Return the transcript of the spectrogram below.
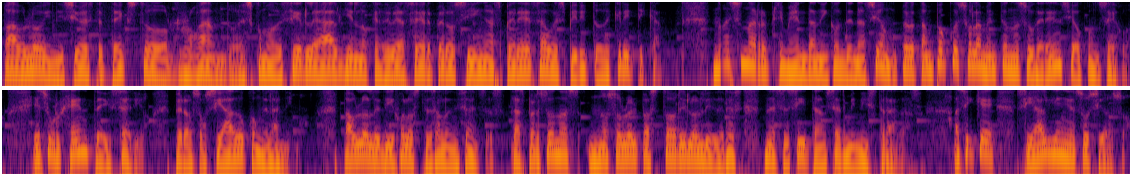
Pablo inició este texto rogando, es como decirle a alguien lo que debe hacer pero sin aspereza o espíritu de crítica. No es una reprimenda ni condenación, pero tampoco es solamente una sugerencia o consejo. Es urgente y serio, pero asociado con el ánimo. Pablo le dijo a los tesalonicenses, las personas, no solo el pastor y los líderes, necesitan ser ministradas. Así que si alguien es ocioso,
